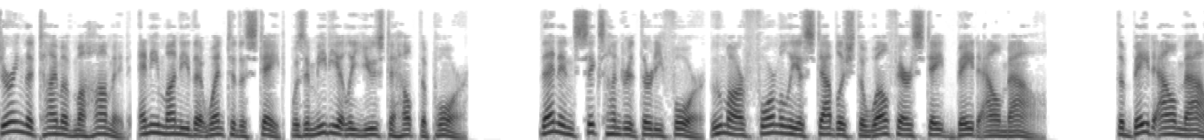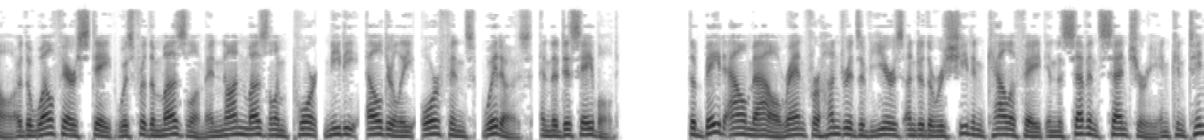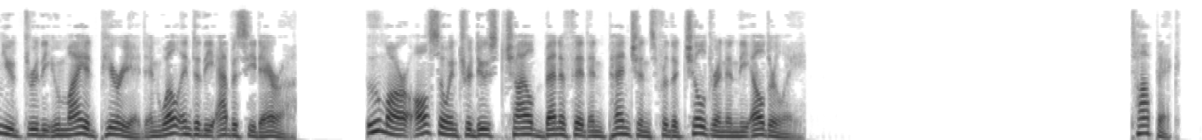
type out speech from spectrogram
During the time of Muhammad, any money that went to the state, was immediately used to help the poor. Then in 634, Umar formally established the welfare state Bayt al-Mal. The Bayt al-Mal or the welfare state was for the Muslim and non-Muslim poor, needy, elderly, orphans, widows, and the disabled. The Bayt al-Mal ran for hundreds of years under the Rashidun Caliphate in the 7th century and continued through the Umayyad period and well into the Abbasid era. Umar also introduced child benefit and pensions for the children and the elderly.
